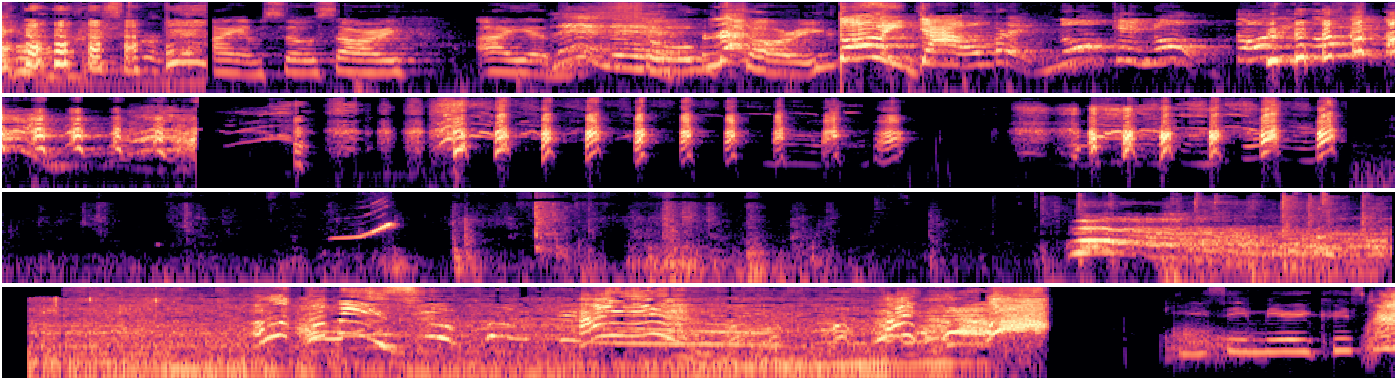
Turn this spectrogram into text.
I am so sorry. I am Lele. so La sorry. Tori ya, hombre. No, que no. Tori, Tori, Tori. No. Merry Christmas.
